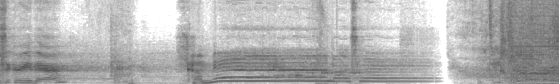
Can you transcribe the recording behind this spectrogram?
Isaac, are you there? Come in, Isaac.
